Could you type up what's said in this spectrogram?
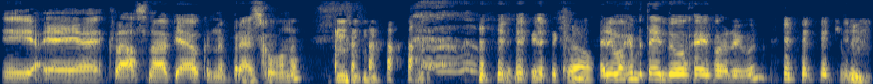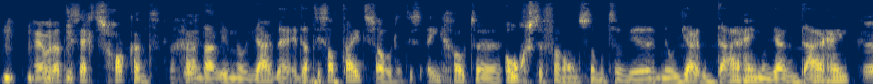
ja, ja, ja. Klaas, nou heb jij ook een prijs gewonnen. die wist ik wel. En die mag je meteen doorgeven aan Ruben. Alsjeblieft. Nee, maar dat is echt schokkend. We gaan daar weer miljarden heen. Dat is altijd zo. Dat is één grote oogsten van ons. Dan moeten we weer miljarden daarheen, miljarden daarheen. Ja.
